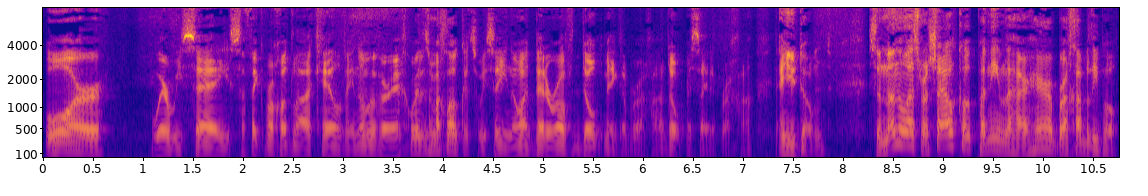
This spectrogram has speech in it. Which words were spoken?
or where we say safek brachot la'akel ve'nom where there's machloket. So we say, you know what, better off don't make a bracha, don't recite a bracha, and you don't. So nonetheless, Rashayal kol Panim Laharhera Bracha Blibo.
